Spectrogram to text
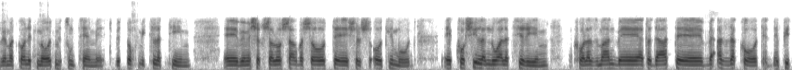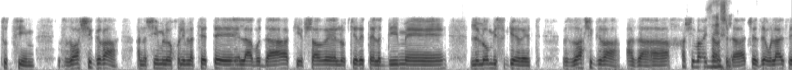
במתכונת מאוד מצומצמת, בתוך מקלטים, במשך שלוש-ארבע שעות של שעות לימוד. אה, קושי לנוע לצירים, כל הזמן, ב, את יודעת, אה, באזעקות, בפיצוצים. זו השגרה. אנשים לא יכולים לצאת אה, לעבודה כי אפשר להותיר את הילדים ללא מסגרת. וזו השגרה. אז החשיבה הייתה, את יודעת, שזה אולי זה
